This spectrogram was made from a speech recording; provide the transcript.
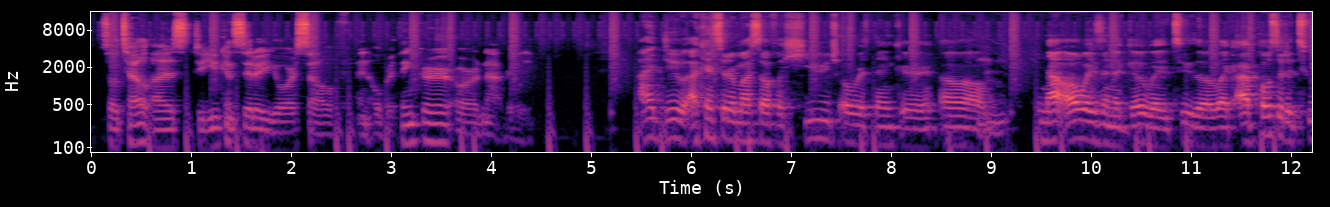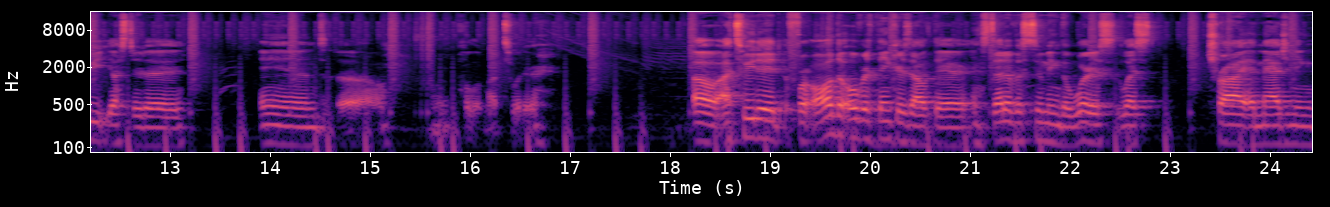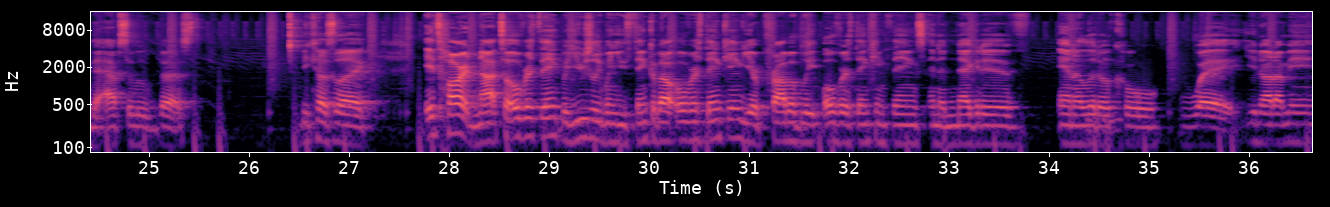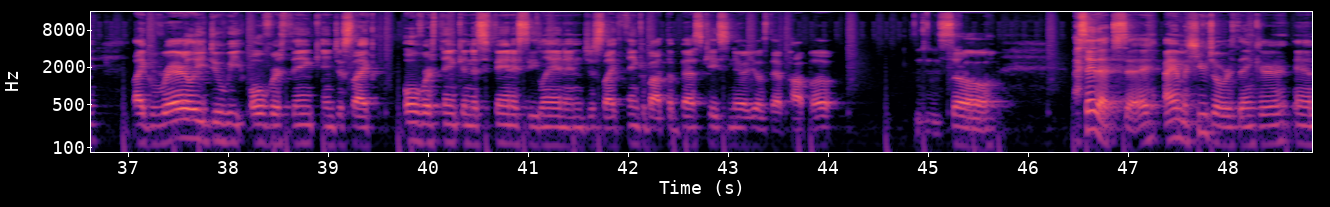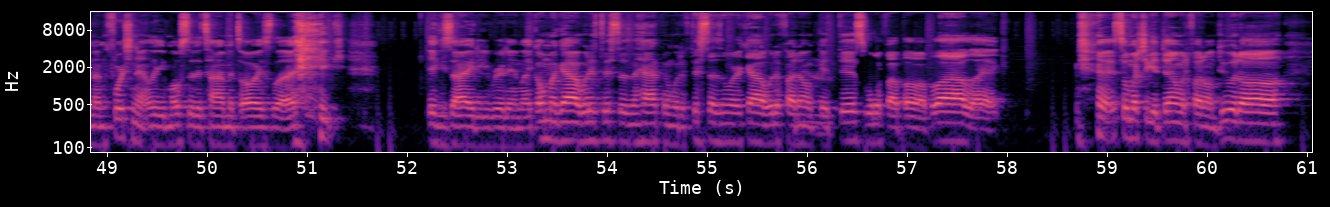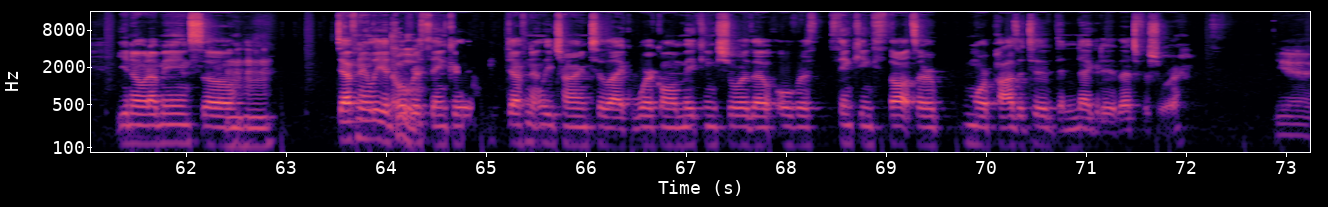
So tell us, do you consider yourself an overthinker or not really? I do. I consider myself a huge overthinker. Um. Not always in a good way, too, though. Like, I posted a tweet yesterday, and uh, let me pull up my Twitter. Oh, I tweeted for all the overthinkers out there, instead of assuming the worst, let's try imagining the absolute best. Because, like, it's hard not to overthink, but usually when you think about overthinking, you're probably overthinking things in a negative, analytical way. You know what I mean? Like rarely do we overthink and just like overthink in this fantasy land and just like think about the best case scenarios that pop up. Mm-hmm. So I say that to say I am a huge overthinker, and unfortunately, most of the time it's always like anxiety ridden. Like, oh my god, what if this doesn't happen? What if this doesn't work out? What if I don't get this? What if I blah blah blah? Like, so much to get done. What if I don't do it all? You know what I mean? So mm-hmm. Definitely an cool. overthinker. Definitely trying to like work on making sure that overthinking thoughts are more positive than negative. That's for sure. Yeah,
